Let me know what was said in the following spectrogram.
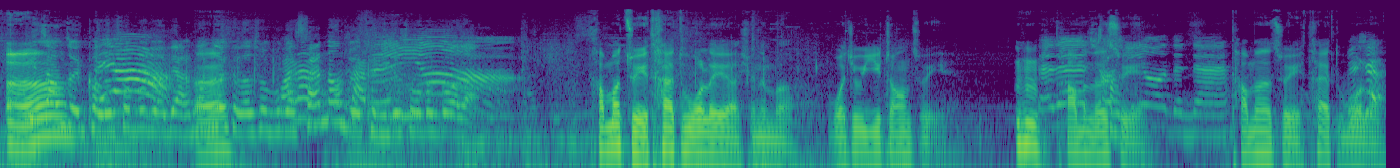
一张嗯，嘴可能说不过，两张嘴可能说不过，三张嘴肯定就说得过了。他们嘴太多了呀，兄弟们，我就一张嘴，他们的嘴他们的嘴太多了。，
